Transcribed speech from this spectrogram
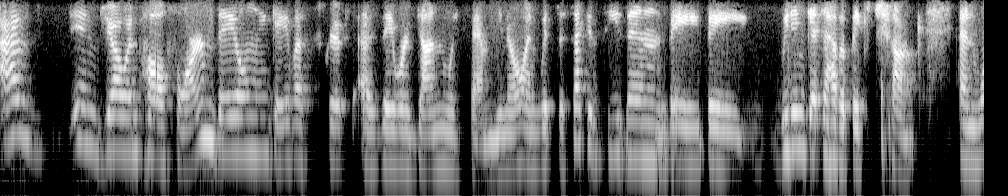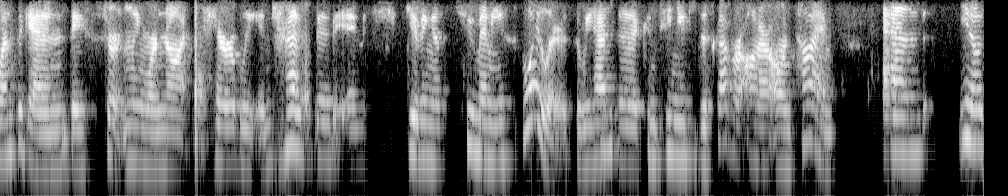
as in Joe and Paul form, they only gave us scripts as they were done with them, you know, and with the second season they they we didn't get to have a big chunk. And once again, they certainly were not terribly interested in giving us too many spoilers. So we had to continue to discover on our own time. And, you know,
